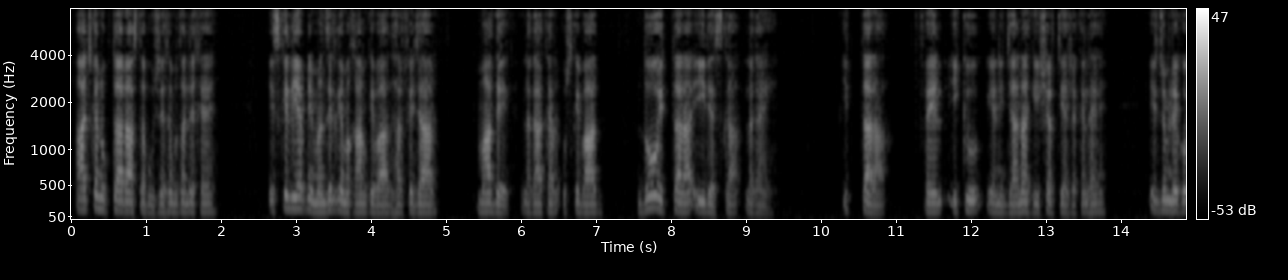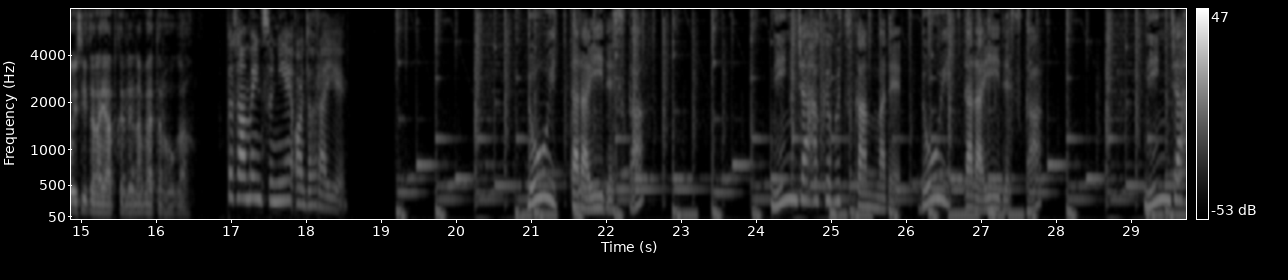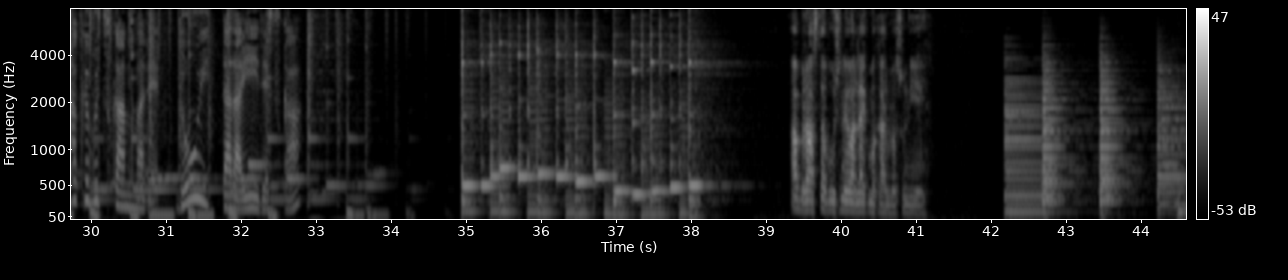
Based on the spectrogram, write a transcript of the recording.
آج کا نقطہ راستہ پوچھنے سے متعلق ہے اس کے لیے اپنی منزل کے مقام کے بعد حرف جار مادے لگا کر اس کے بعد دو اتارا عید اس کا لگائیں اتارا فعل اکو یعنی جانا کی شرطیہ شکل ہے اس جملے کو اسی طرح یاد کر لینا بہتر ہوگا تو سامعین سنیے اور دہرائیے どう行ったらいいですか忍者博物館までどう行ったらいいですか忍者博物館までどう行ったらいいですか اب راستہ پوچھنے والا ایک مکالمہ سنیے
